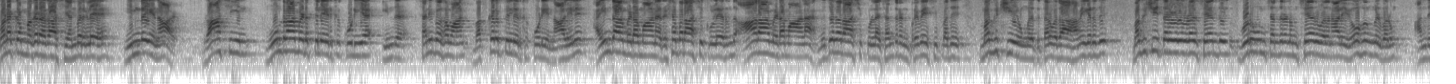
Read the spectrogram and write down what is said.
வணக்கம் மகர ராசி அன்பர்களே. இன்றைய நாள் ராசியின் மூன்றாம் இடத்திலே இருக்கக்கூடிய இந்த சனி பகவான் வக்கரத்தில் இருக்கக்கூடிய நாளிலே ஐந்தாம் இடமான ரிஷபராசிக்குள்ளே இருந்து ஆறாம் இடமான மிதுன ராசிக்குள்ளே சந்திரன் பிரவேசிப்பது மகிழ்ச்சியை உங்களுக்கு தருவதாக அமைகிறது. மகிழ்ச்சி தருவதுடன் சேர்ந்து குருவும் சந்திரனும் சேருவதனாலே யோகங்கள் வரும். அந்த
